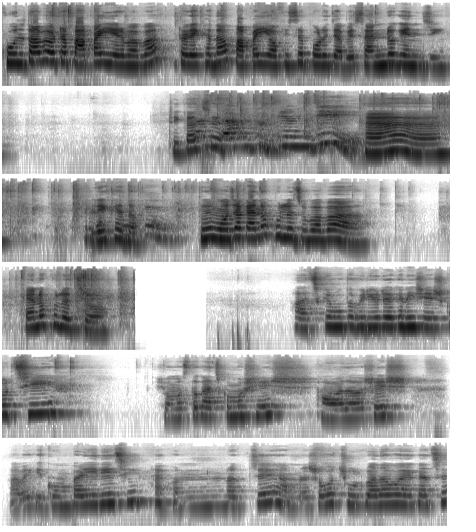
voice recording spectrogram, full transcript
খুলতে হবে। ওটা পাপাই এর বাবা। ওটা রেখে দাও পাপাই অফিসে পড়ে যাবে স্যান্ডো গেঞ্জি। ঠিক আছে? হ্যাঁ রেখে দাও। তুমি মোজা কেন খুলেছো বাবা? কেন খুলেছো? আজকের মতো ভিডিওটা এখানেই শেষ করছি। সমস্ত কাজকর্ম শেষ খাওয়া দাওয়া শেষ। বাবাইকে ঘুম পাড়িয়ে দিয়েছি। এখন হচ্ছে আমরা সব চুল বাঁধা হয়ে গেছে।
